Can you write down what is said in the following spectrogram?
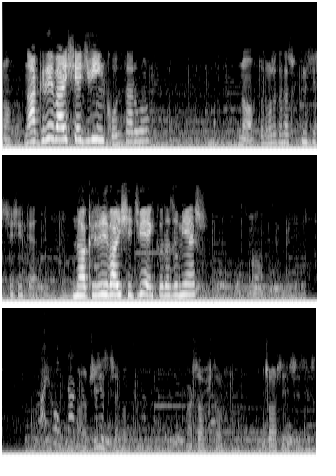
No. Nagrywaj się dźwięku, dotarło? No, to może teraz nacisnąć ten. Nagrywaj się dźwięku, rozumiesz? Przycisk trzeba. Może coś tam. Trzeba przycisk.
